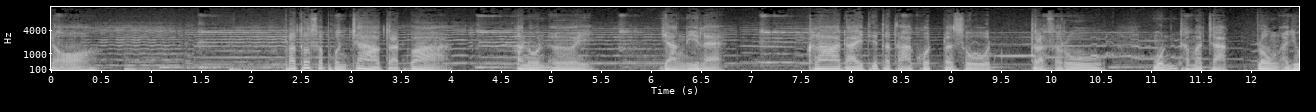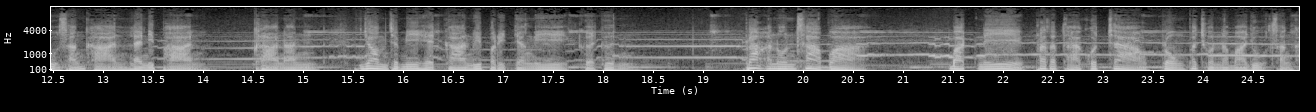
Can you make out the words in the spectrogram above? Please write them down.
หนอ พระทศพลเจ้าตรัสว่า อานนท์เอ่ยอย่างนี้แหละ คลาใดที่ตถาคตประสูติตรัสรู้ หมุนธรรมจักรปลงอายุสังขารและนิพพาน คลานั้น ย่อมจะมีเหตุการณ์วิปริตอย่างนี้เกิดขึ้น พระอานนท์ทราบว่า บัดนี้พระตถาคตเจ้าปลงพระชนมายุสังข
